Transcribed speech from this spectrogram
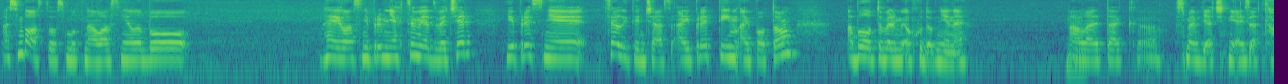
A som bola z toho smutná vlastne, lebo hej, vlastne pre mňa chcem viac večer je presne celý ten čas, aj predtým, aj potom a bolo to veľmi ochudobnené. Hmm. Ale tak uh, sme vďační aj za to.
